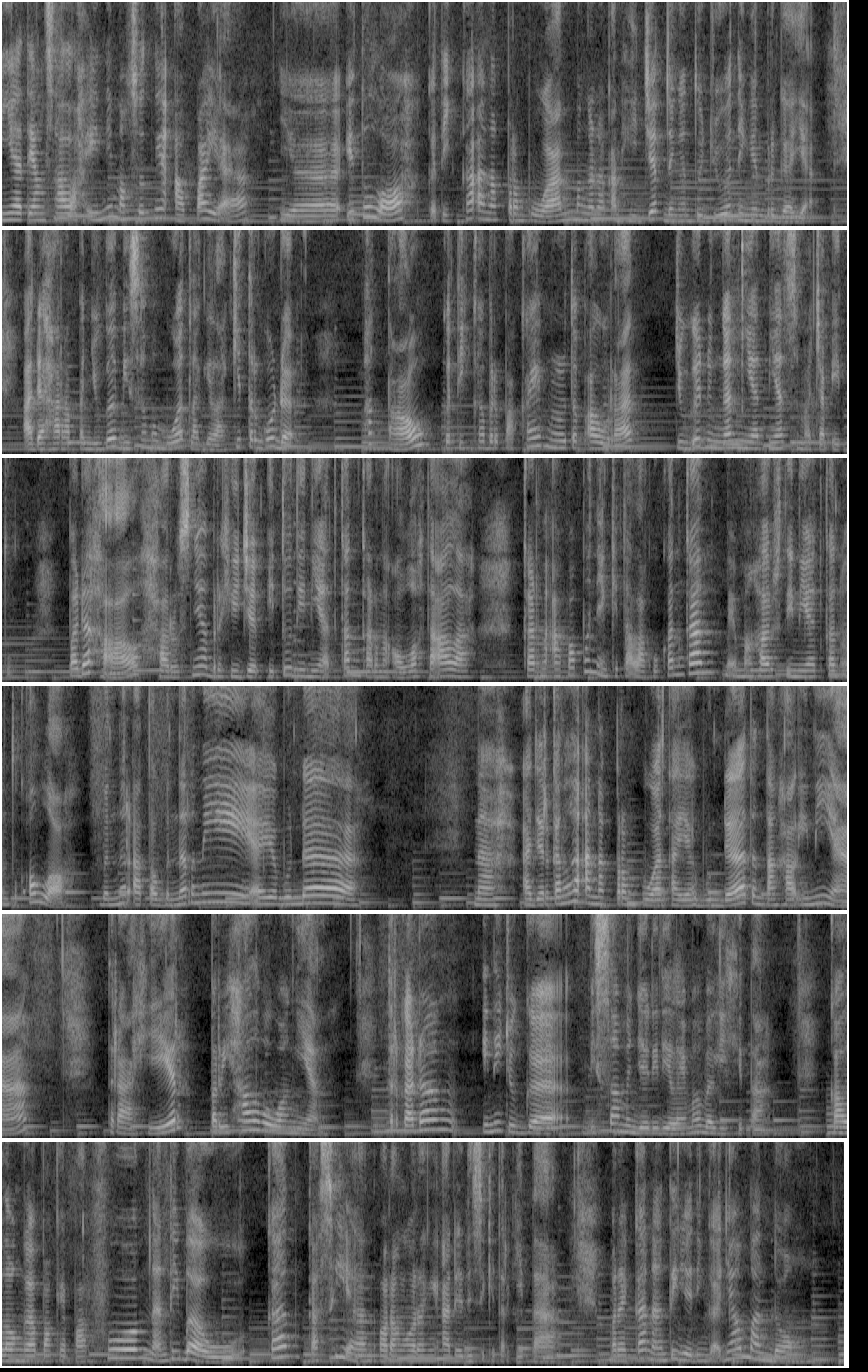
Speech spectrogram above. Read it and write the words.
niat yang salah ini maksudnya apa ya? Ya, itu loh ketika anak perempuan mengenakan hijab dengan tujuan ingin bergaya. Ada harapan juga bisa membuat laki-laki tergoda. Atau ketika berpakaian menutup aurat juga dengan niat-niat semacam itu. Padahal harusnya berhijab itu diniatkan karena Allah Ta'ala Karena apa pun yang kita lakukan kan memang harus diniatkan untuk Allah Bener atau bener nih ayo bunda Nah, ajarkanlah anak perempuan ayah bunda tentang hal ini ya. Terakhir, perihal wewangian. Terkadang ini juga bisa menjadi dilema bagi kita. Kalau nggak pakai parfum, nanti bau. Kan kasihan orang-orang yang ada di sekitar kita. Mereka nanti jadi nggak nyaman dong.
